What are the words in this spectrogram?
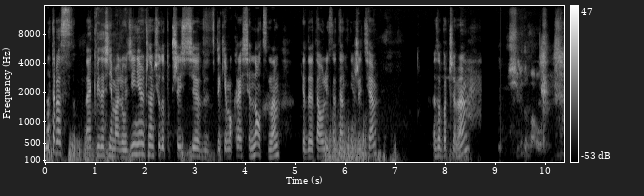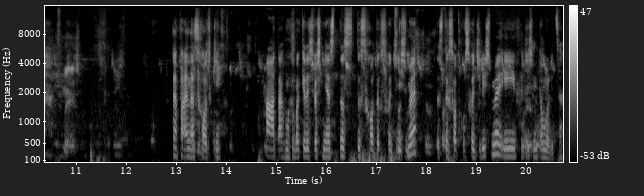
No teraz, jak widać, nie ma ludzi. Nie wiem, czy nam się uda tu przyjść w, w takim okresie nocnym, kiedy ta ulica tętni życiem. Zobaczymy. się wydawało. Myśl. Te fajne schodki. A tak, my chyba kiedyś właśnie z, z tych schodek schodziliśmy, z tych schodków schodziliśmy i wchodziliśmy tą ulicę.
